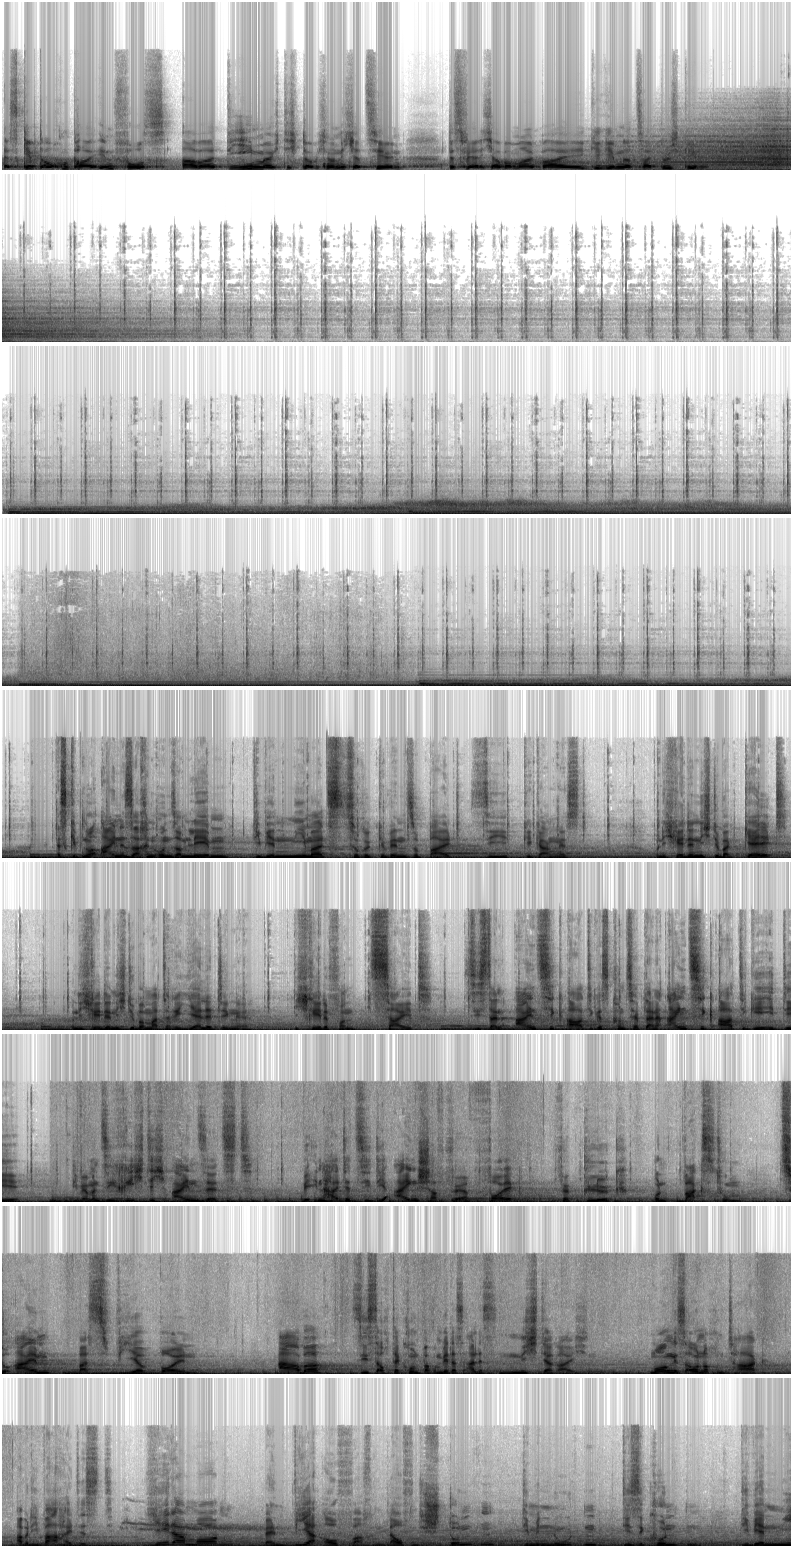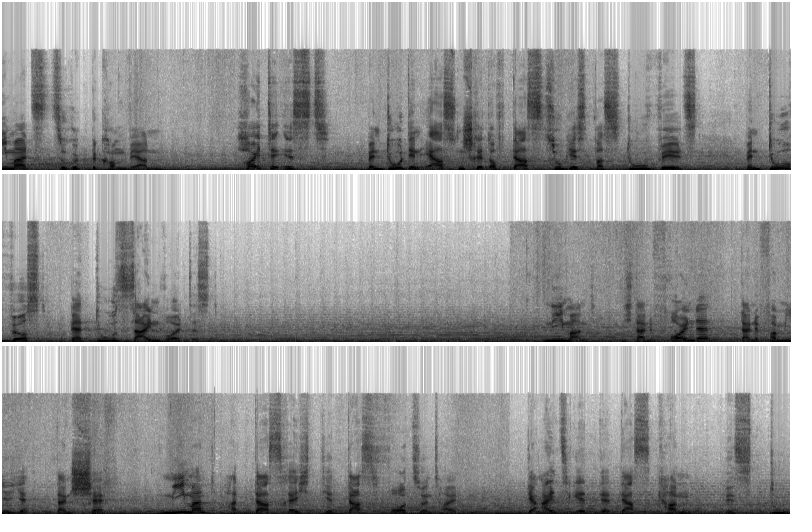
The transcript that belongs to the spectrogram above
Es gibt auch ein paar Infos, aber die möchte ich glaube ich noch nicht erzählen. Das werde ich aber mal bei gegebener Zeit durchgeben. Es gibt nur eine Sache in unserem Leben, die wir niemals zurückgewinnen, sobald sie gegangen ist. Und ich rede nicht über Geld und ich rede nicht über materielle Dinge. Ich rede von Zeit. Sie ist ein einzigartiges Konzept, eine einzigartige Idee, die, wenn man sie richtig einsetzt, beinhaltet sie die Eigenschaft für Erfolg, für Glück und Wachstum zu allem, was wir wollen. Aber sie ist auch der Grund, warum wir das alles nicht erreichen. Morgen ist auch noch ein Tag, aber die Wahrheit ist, jeder Morgen, wenn wir aufwachen, laufen die Stunden, die Minuten, die Sekunden, die wir niemals zurückbekommen werden. Heute ist, wenn du den ersten Schritt auf das zugehst, was du willst, wenn du wirst, wer du sein wolltest. Niemand, nicht deine Freunde, deine Familie, dein Chef, niemand hat das Recht, dir das vorzuenthalten. Der Einzige, der das kann, bist du.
